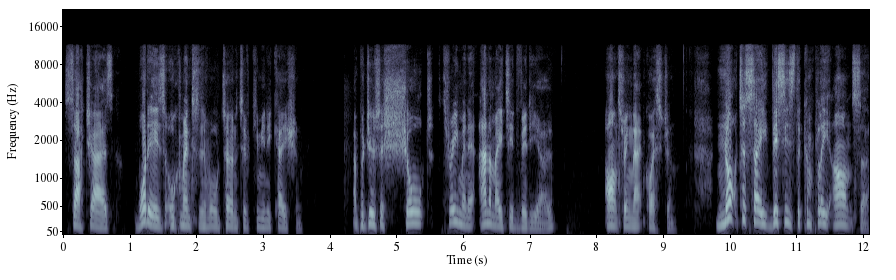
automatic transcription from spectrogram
such as what is augmentative alternative communication, and produce a short three minute animated video answering that question. Not to say this is the complete answer,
